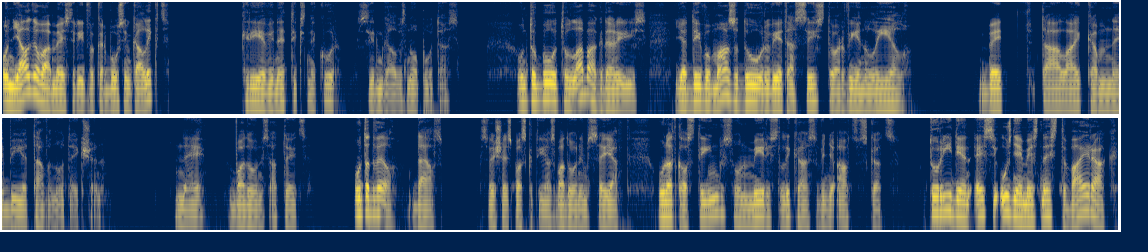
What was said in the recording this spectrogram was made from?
un Jelgavā mēs rītvakar būsim kā likts. Krievi netiks nekur, sirmgalvis nopūtās. Un tu būtu labāk darījis, ja divu mazu dūru vietā sistu ar vienu lielu. Bet tā laikam nebija tava noteikšana. Nē, vadonis atteica. Un tad vēl dēls. Svešais paskatījās vadonim sejā, un atkal stingrus un miris likās viņa acu skats. Tu rītdien esi uzņēmies nest vairāk,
